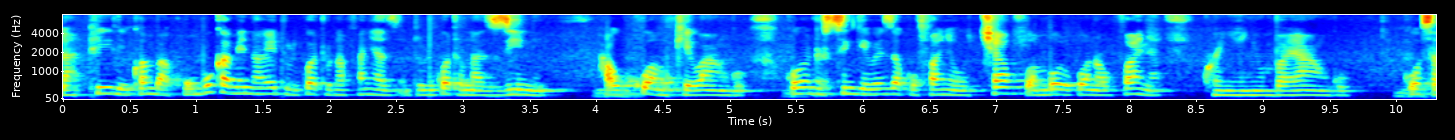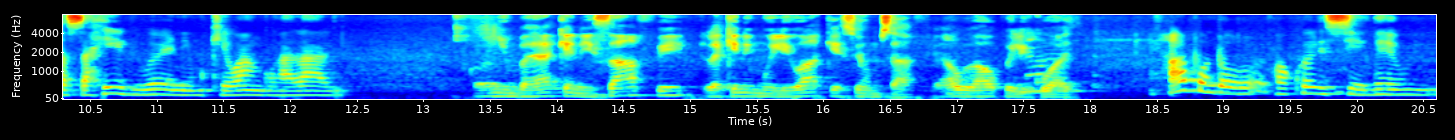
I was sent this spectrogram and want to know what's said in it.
La pili kwamba kumbuka, mimi na wewe tulikuwa tunafanya tulikuwa tunazini, haukuwa mke wangu. Kwa hiyo tusingeweza kufanya uchafu ambao ulikuwa unaufanya kwenye nyumba yangu. Kwa sasa hivi wewe ni mke wangu halali. Kwa nyumba yake ni safi, lakini mwili wake sio msafi, au hapo ilikuwaje? Hapo ndo kwa kweli sielewi.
